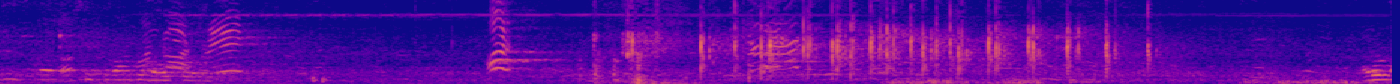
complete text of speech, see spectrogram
Please uh, shift around to ball four. Arun,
